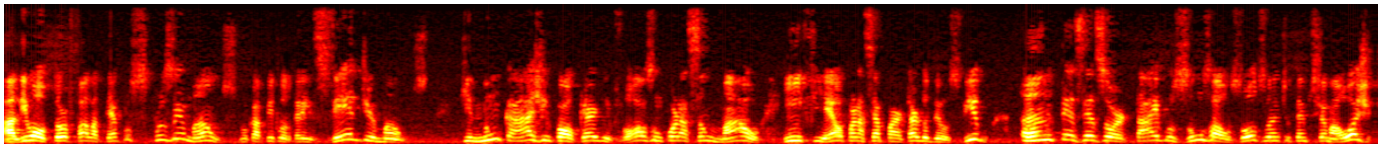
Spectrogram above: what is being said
ali o autor fala até para os irmãos, no capítulo 3, vede, irmãos, que nunca haja em qualquer de vós um coração mau e infiel para se apartar do Deus vivo, antes exortai-vos uns aos outros durante o tempo que se chama hoje,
